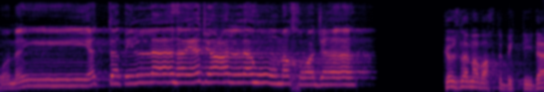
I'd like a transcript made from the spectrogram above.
ومن يتق الله يجعل له مخرجا Gözləmə vaxtı bitdikdə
